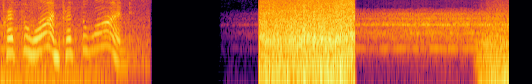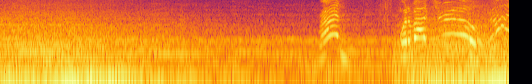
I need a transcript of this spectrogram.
Press the wand, press the wand. Run! What about Drew? Run!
